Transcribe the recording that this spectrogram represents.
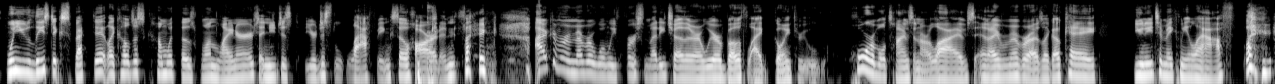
when you least expect it. Like he'll just come with those one-liners, and you just you're just laughing so hard, and it's like I can remember when we first met each other, and we were both like going through horrible times in our lives, and I remember I was like, okay. You need to make me laugh. Like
